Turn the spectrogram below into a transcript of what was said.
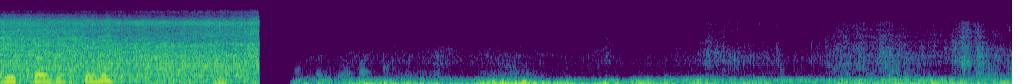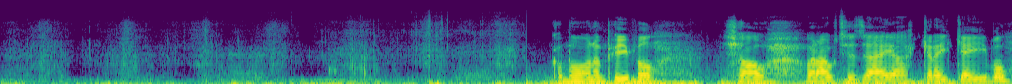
doing it? Good morning people. So we're out today at Great Gable.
